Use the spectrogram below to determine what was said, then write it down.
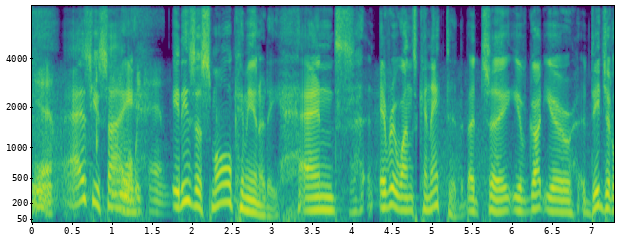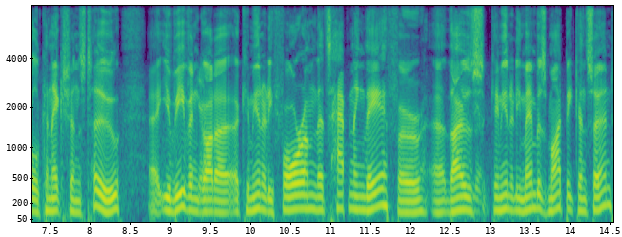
yeah. As you say, it is a small community and everyone's connected, but uh, you've got your digital connections too. Uh, you've even yeah. got a, a, community forum that's happening there for uh, those yeah. community members might be concerned,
